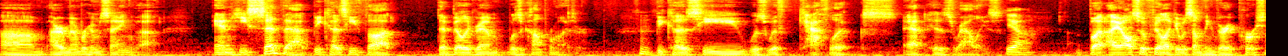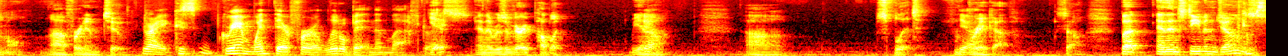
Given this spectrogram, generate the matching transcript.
Um, I remember him saying that, and he said that because he thought that Billy Graham was a compromiser, because he was with Catholics at his rallies. Yeah. But I also feel like it was something very personal uh, for him too. Right, because Graham went there for a little bit and then left, right? Yes, and there was a very public, you know, uh, split Yeah. breakup. So, but and then Stephen Jones.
